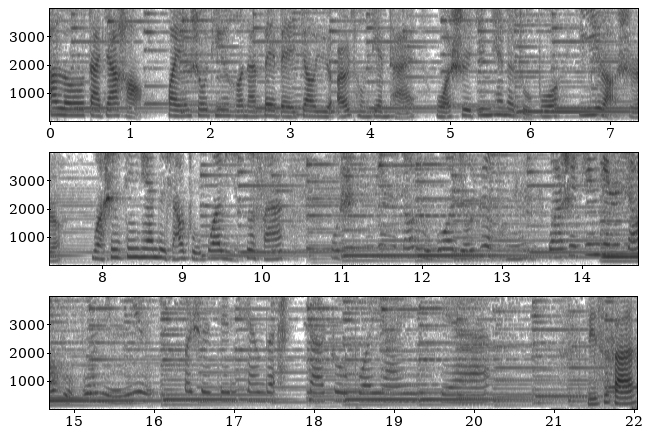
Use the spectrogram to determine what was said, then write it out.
Hello，大家好，欢迎收听河南贝贝教育儿童电台，我是今天的主播依依老师，我是今天的小主播李思凡，我是今天的小主播刘月彤，我是今天的小主播宁宁，我是今天的小主播杨一贤。李思凡，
